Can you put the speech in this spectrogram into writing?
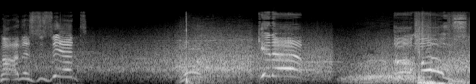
Oh, this is it! Get up! Almost!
